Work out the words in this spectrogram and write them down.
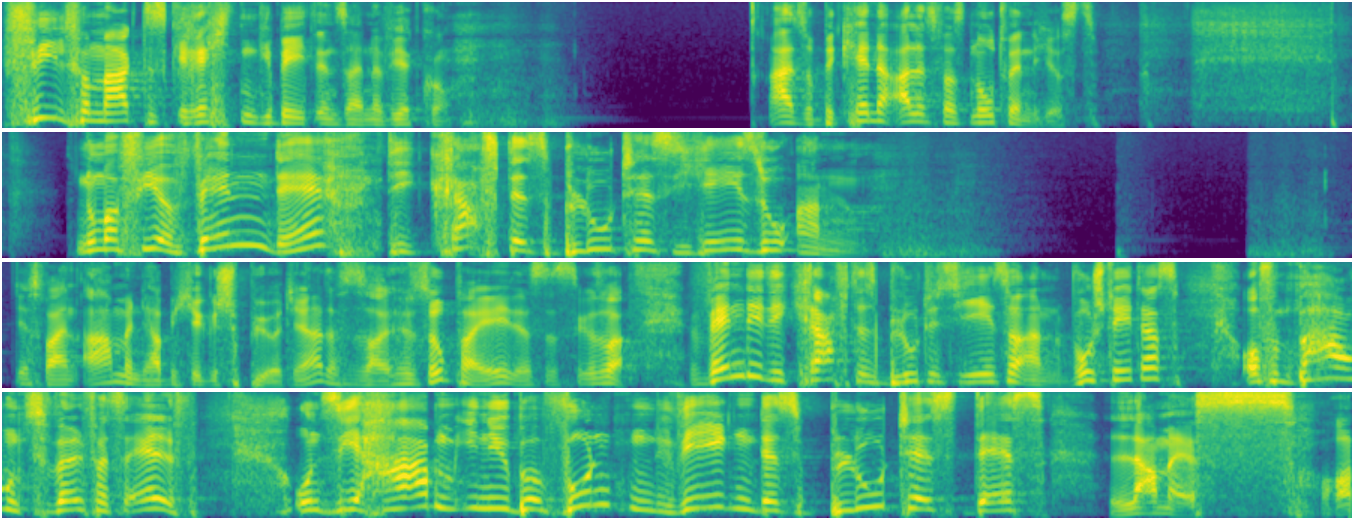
Viel vermag das gerechten Gebet in seiner Wirkung. Also bekenne alles, was notwendig ist. Nummer vier, wende die Kraft des Blutes Jesu an. Das war ein Amen, habe ich hier gespürt. Ja? Das ist super, ey, das ist super. Wende die Kraft des Blutes Jesu an. Wo steht das? Offenbarung 12, Vers 11. Und sie haben ihn überwunden wegen des Blutes des Lammes. Oh,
